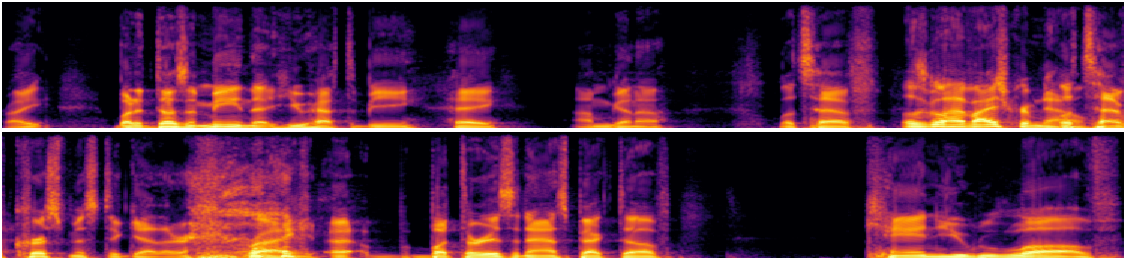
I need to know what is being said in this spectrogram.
right? But it doesn't mean that you have to be, hey, I'm gonna let's have Let's go have ice cream now. let's have Christmas together, Right. Like, uh, but there is an aspect of can you love,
